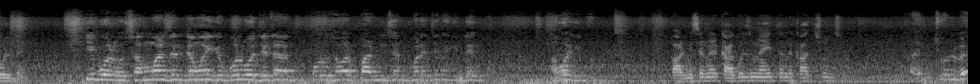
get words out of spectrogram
বলবেন? কি বলব সাবমার্সিবল জামাইকে বলব যেটা পৌরসভার পারমিশন করেছে নাকি দেখব আবার কি বলব? পারমিশনের কাগজ নাই তাহলে কাজ চলছে। কাজ চলবে?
